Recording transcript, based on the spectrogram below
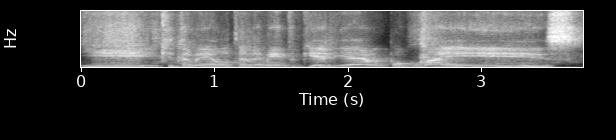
e que também é outro elemento que ele é um pouco mais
